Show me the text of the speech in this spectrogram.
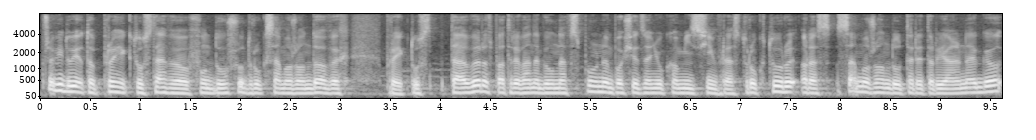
Przewiduje to projekt ustawy o Funduszu Dróg Samorządowych. Projekt ustawy rozpatrywany był na wspólnym posiedzeniu Komisji Infrastruktury oraz Samorządu Terytorialnego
